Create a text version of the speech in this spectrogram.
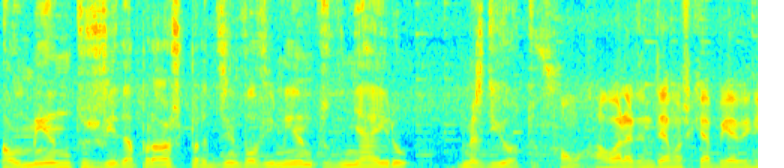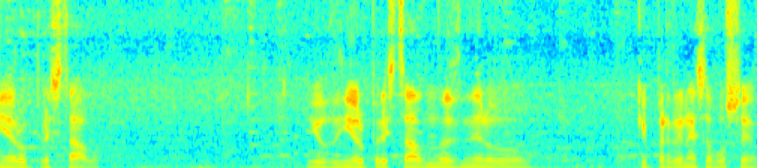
aumentos, vida próspera, desenvolvimento, dinheiro, mas de outros. Bom, agora entendemos que havia dinheiro prestado. E o dinheiro prestado não é dinheiro que pertenece a você.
